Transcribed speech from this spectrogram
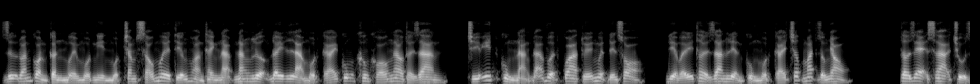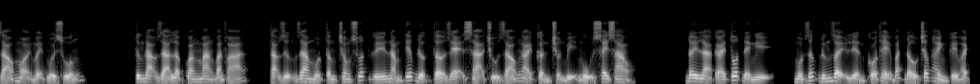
Dự đoán còn cần 11.160 tiếng hoàn thành nạp năng lượng, đây là một cái cũng không khó ngao thời gian, chí ít cùng nàng đã vượt qua tuế nguyệt đến so điểm ấy thời gian liền cùng một cái chớp mắt giống nhau. Tờ rẽ xạ chủ giáo mọi mệnh ngồi xuống. Từng đạo giả lập quang mang bắn phá, tạo dựng ra một tấm trong suốt ghế nằm tiếp được tờ rẽ xạ chủ giáo ngài cần chuẩn bị ngủ say sao? Đây là cái tốt đề nghị, một giấc đứng dậy liền có thể bắt đầu chấp hành kế hoạch.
